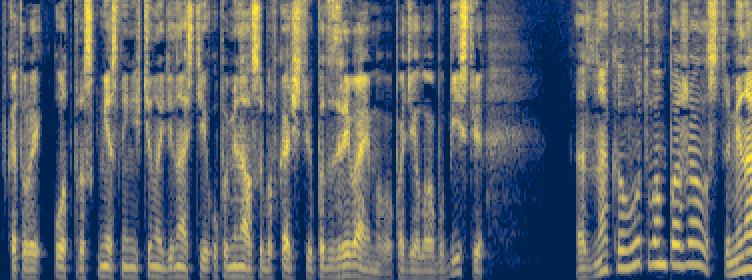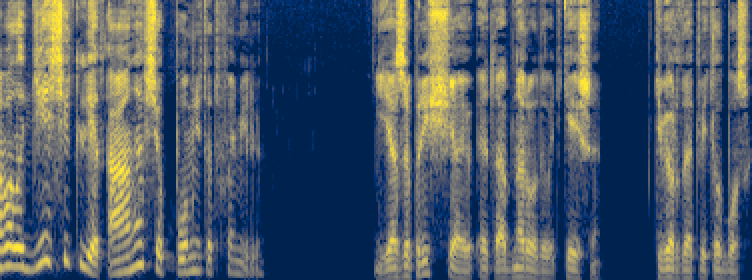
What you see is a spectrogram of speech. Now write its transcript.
в которой отпрыск местной нефтяной династии упоминался бы в качестве подозреваемого по делу об убийстве. Однако вот вам, пожалуйста, миновало десять лет, а она все помнит эту фамилию. «Я запрещаю это обнародовать, Кейша», — твердо ответил босс.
